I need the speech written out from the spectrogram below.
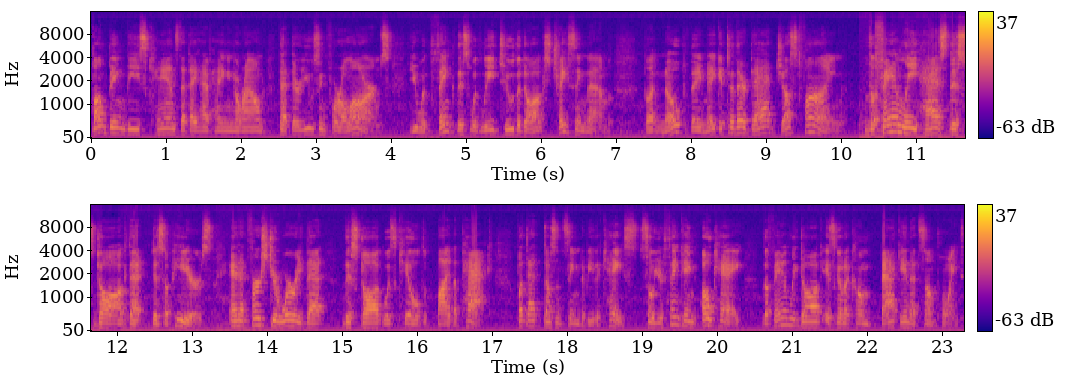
bumping these cans that they have hanging around that they're using for alarms. You would think this would lead to the dogs chasing them. But nope, they make it to their dad just fine. The family has this dog that disappears, and at first you're worried that this dog was killed by the pack, but that doesn't seem to be the case. So you're thinking, okay, the family dog is gonna come back in at some point.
